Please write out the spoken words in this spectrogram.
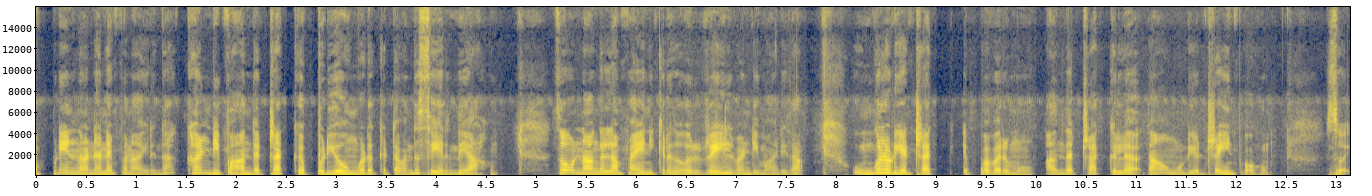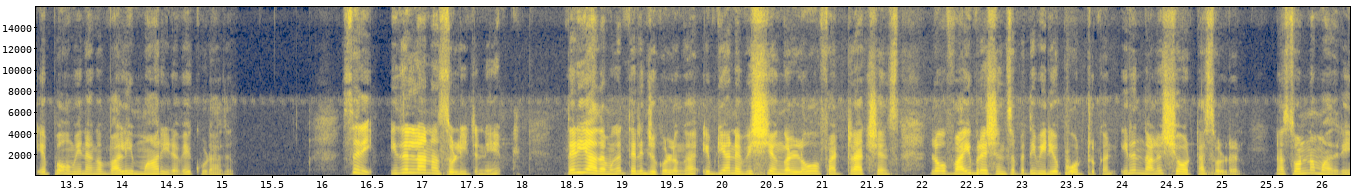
அப்படின்னு நான் நினைப்பேனா இருந்தால் கண்டிப்பாக அந்த ட்ரக் எப்படியோ உங்கள்கிட்ட வந்து சேர்ந்தே ஆகும். ஸோ நாங்கள்லாம் பயணிக்கிறது ஒரு ரயில் வண்டி மாதிரி தான் உங்களுடைய ட்ரக் எப்போ வருமோ அந்த ட்ரக்கில் தான் உங்களுடைய ட்ரெயின் போகும். ஸோ எப்போவுமே நாங்கள் வழி மாறிடவே கூடாது. சரி இதெல்லாம் நான் சொல்லிட்டேனே. தெரியாதவங்க தெரிஞ்சு கொள்ளுங்கள் இப்படியான விஷயங்கள் law of attractions law of வைப்ரேஷன்ஸை பற்றி வீடியோ போட்டிருக்கேன். இருந்தாலும் ஷார்ட்டாக சொல்கிறேன் நான் சொன்ன மாதிரி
